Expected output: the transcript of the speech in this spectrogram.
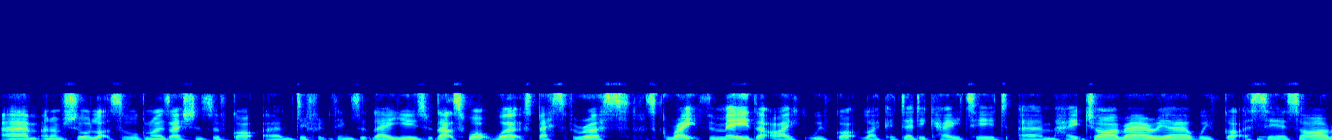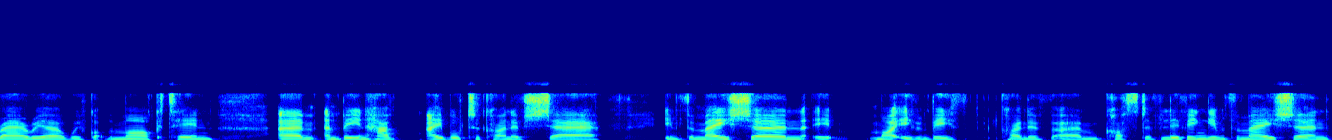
Um, and I'm sure lots of organisations have got um, different things that they use, but that's what works best for us. It's great for me that I we've got like a dedicated um, HR area, we've got a mm. CSR area, we've got the marketing, um, and being have able to kind of share information. It might even be kind of um, cost of living information,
